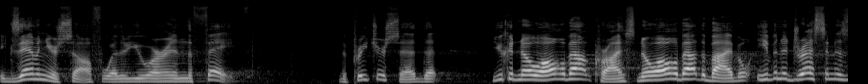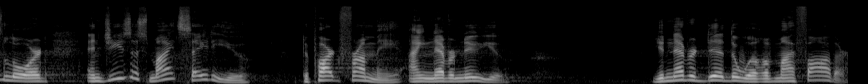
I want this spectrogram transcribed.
Examine Yourself Whether You Are in the Faith. The preacher said that you could know all about Christ, know all about the Bible, even address Him as Lord, and Jesus might say to you, Depart from me, I never knew you. You never did the will of my Father.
